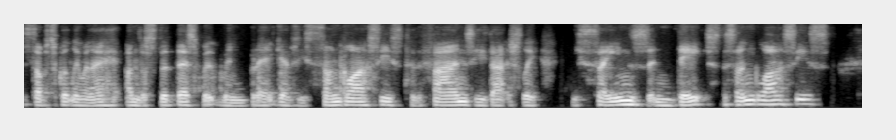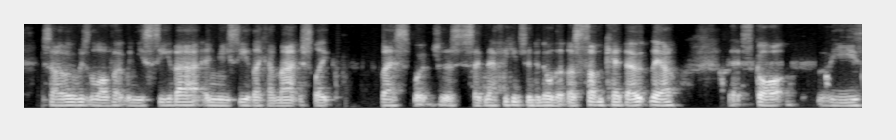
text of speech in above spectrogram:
subsequently, when I understood this, but when Bret gives his sunglasses to the fans, he'd actually, he signs and dates the sunglasses. So I always love it when you see that and you see like a match like this, which is significant and to know that there's some kid out there that's got these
